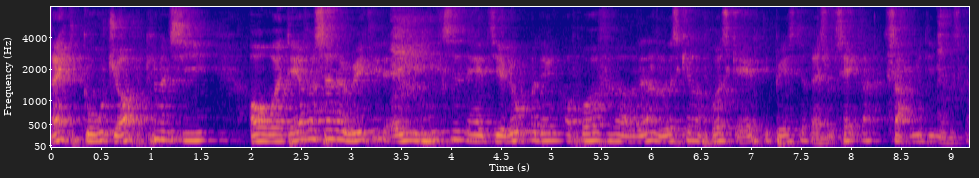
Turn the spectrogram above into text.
rigtig gode job, kan man sige, og øh, derfor så er det jo vigtigt, at I hele tiden er i dialog med dem og prøver at finde ud af, hvordan man kan man prøve at skabe de bedste resultater sammen med de mennesker.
